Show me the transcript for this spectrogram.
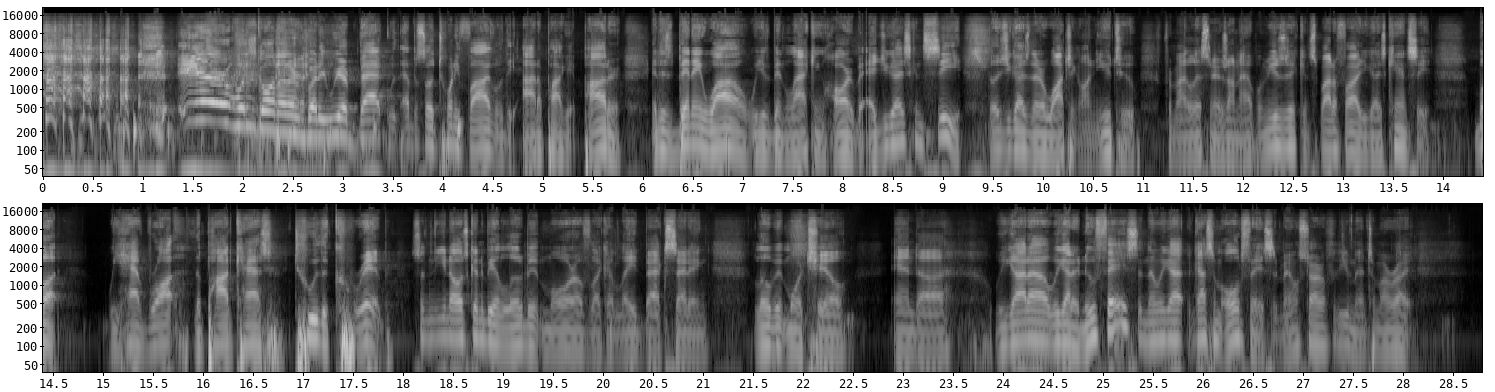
Here, what is going on, everybody? We are back with episode 25 of the Out of Pocket Potter. It has been a while. We have been lacking hard, but as you guys can see, those of you guys that are watching on YouTube, for my listeners on Apple Music and Spotify, you guys can't see. But we have brought the podcast to the crib. So, you know, it's going to be a little bit more of like a laid back setting, a little bit more chill. And, uh, we got a we got a new face, and then we got got some old faces, man. We'll start off with you, man. To my right.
